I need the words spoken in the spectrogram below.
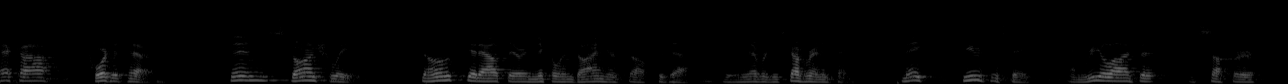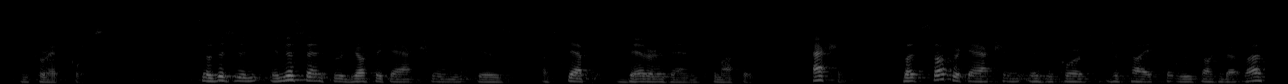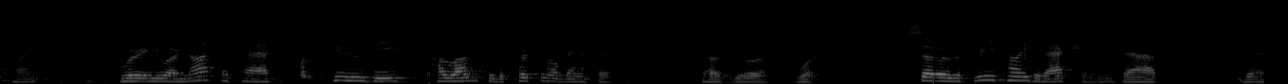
Pecca fortiter. Sin staunchly. Don't get out there and nickel and dime yourself to death. You'll never discover anything. Make huge mistakes and realize it and suffer and correct course. So this in, in this sense, rajasic action is a step better than tamasic action. But sattvic action is, of course, the type that we were talking about last time, where you are not attached to the palam, to the personal benefit of your work. So the three kinds of action that the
